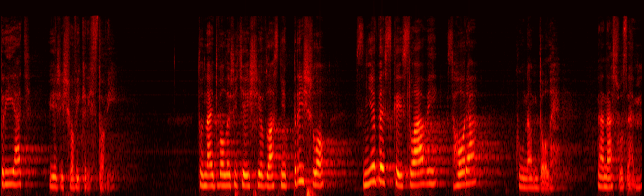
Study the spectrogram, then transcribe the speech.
prijať Ježišovi Kristovi. To najdôležitejšie vlastne prišlo z nebeskej slávy, z hora ku nám dole, na našu zem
